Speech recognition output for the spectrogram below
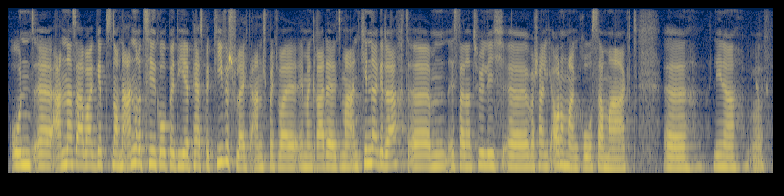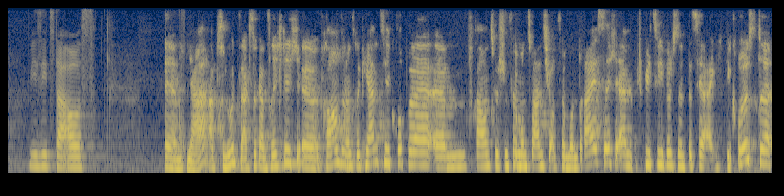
Und äh, anders aber gibt es noch eine andere Zielgruppe, die ihr perspektivisch vielleicht anspricht, weil ich meine gerade jetzt mal an Kinder gedacht, ähm, ist da natürlich äh, wahrscheinlich auch noch mal ein großer Markt. Äh, Lena, wie sieht es da aus? Ähm, ja, absolut, sagst du ganz richtig. Äh, Frauen sind unsere Kernzielgruppe. Ähm, Frauen zwischen 25 und 35 ähm, spezifisch sind bisher eigentlich die größte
